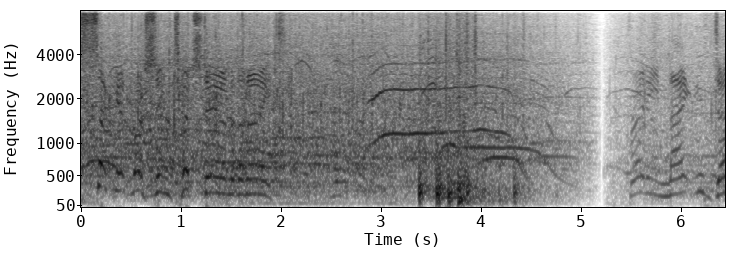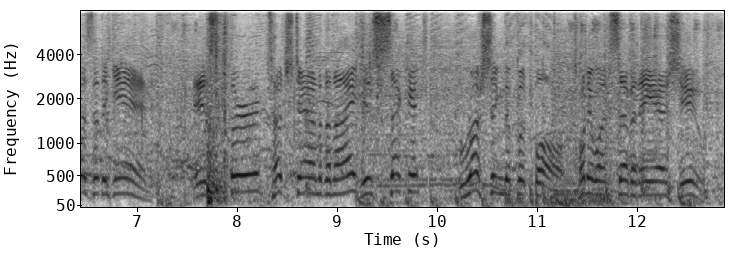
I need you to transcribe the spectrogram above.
second rushing touchdown of the night. Fredi Knighten does it again. His third touchdown of the night, his second rushing the football. 21-7 ASU.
